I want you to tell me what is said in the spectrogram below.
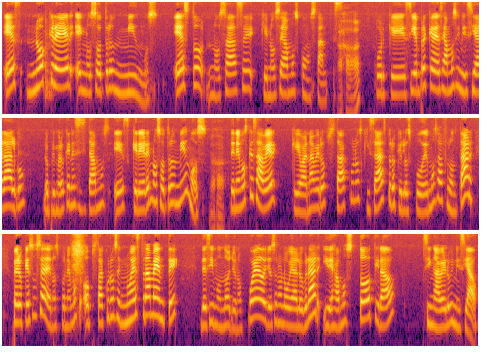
es no creer en nosotros mismos. Esto nos hace que no seamos constantes. Ajá. Porque siempre que deseamos iniciar algo, lo primero que necesitamos es creer en nosotros mismos. Ajá. Tenemos que saber que van a haber obstáculos quizás, pero que los podemos afrontar. Pero ¿qué sucede? Nos ponemos obstáculos en nuestra mente, decimos, no, yo no puedo, yo eso no lo voy a lograr y dejamos todo tirado sin haberlo iniciado.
